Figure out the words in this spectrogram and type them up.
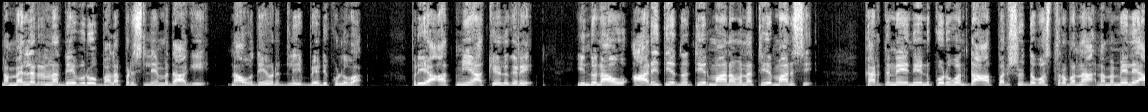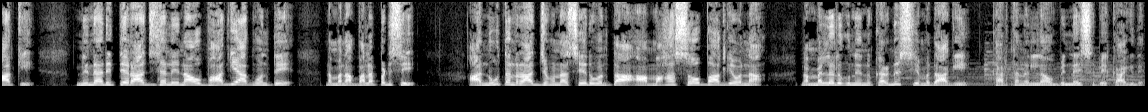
ನಮ್ಮೆಲ್ಲರನ್ನ ದೇವರು ಬಲಪಡಿಸಲಿ ಎಂಬುದಾಗಿ ನಾವು ದೇವರಲ್ಲಿ ಬೇಡಿಕೊಳ್ಳುವ. ಪ್ರಿಯ ಆತ್ಮೀಯ ಕೇಳುಗರೆ, ಇಂದು ನಾವು ಆ ರೀತಿಯಾದ ತೀರ್ಮಾನವನ್ನು ತೀರ್ಮಾನಿಸಿ, ಕರ್ತನೆ ನೀನು ಕೊಡುವಂತ ಆ ಪರಿಶುದ್ಧ ವಸ್ತ್ರವನ್ನ ನಮ್ಮ ಮೇಲೆ ಹಾಕಿ, ನಿನ್ನ ನಿತ್ಯ ರಾಜ್ಯದಲ್ಲಿ ನಾವು ಭಾಗಿಯಾಗುವಂತೆ ನಮ್ಮನ್ನ ಬಲಪಡಿಸಿ, ಆ ನೂತನ ರಾಜ್ಯವನ್ನ ಸೇರುವಂತ ಆ ಮಹಾ ಸೌಭಾಗ್ಯವನ್ನು ನಮ್ಮೆಲ್ಲರಿಗೂ ನೀನು ಕರುಣಿಸಿ ಎಂಬುದಾಗಿ ಕರ್ತನಲ್ಲಿ ನಾವು ಭಿನ್ನಯಿಸಬೇಕಾಗಿದೆ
